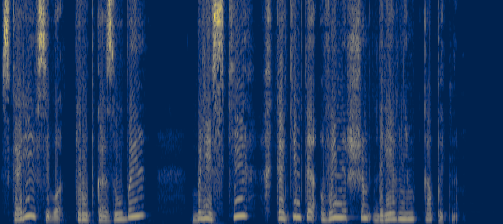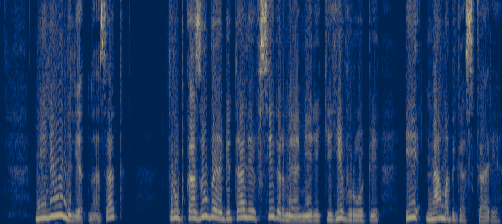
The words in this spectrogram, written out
Скорее всего, трубкозубые близки к каким-то вымершим древним копытным. Миллионы лет назад трубкозубые обитали в Северной Америке, Европе и на Мадагаскаре.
